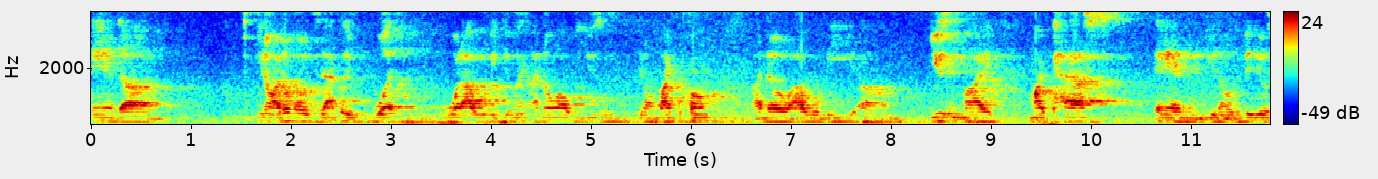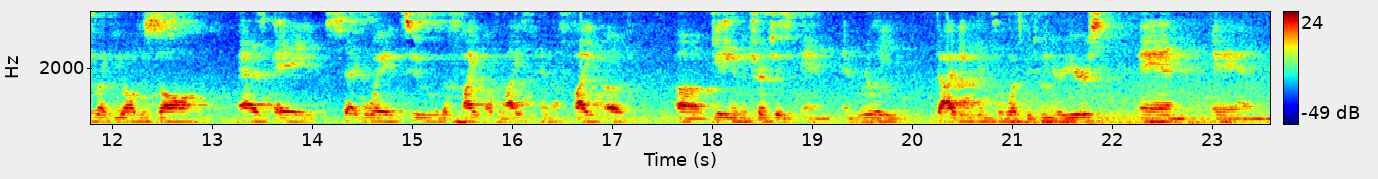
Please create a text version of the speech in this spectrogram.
And um, you know, I don't know exactly what what I will be doing. I know I'll be using you know a microphone. I know I will be um, using my my past and you know the videos like you all just saw as a segue to the fight of life and the fight of of getting in the trenches and, and really diving into what's between your ears and and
